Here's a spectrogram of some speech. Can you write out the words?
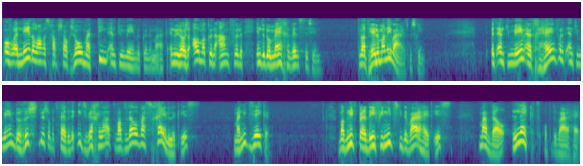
Over het Nederlanderschap zou ik zomaar tien entumemen kunnen maken. En u zou ze allemaal kunnen aanvullen in de door mij gewenste zin. Terwijl het helemaal niet waar is misschien. Het entumeem en het geheim van het entumeem berust dus op het feit dat ik iets weglaat wat wel waarschijnlijk is, maar niet zeker. Wat niet per definitie de waarheid is, maar wel lijkt op de waarheid.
